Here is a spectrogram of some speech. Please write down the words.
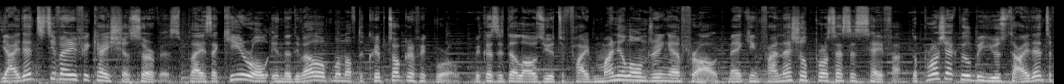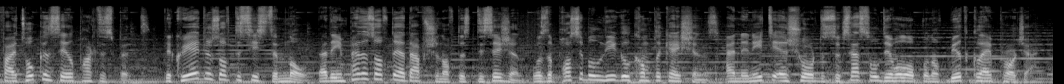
The identity verification service plays a key role in the development of the cryptographic world because it allows you to fight money laundering and fraud, making financial processes safer. The project will be used to identify token sale participants. The creators of the system know that the impetus of the adoption of this decision was the possible legal complications and the need to ensure the successful development of BitClave project.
